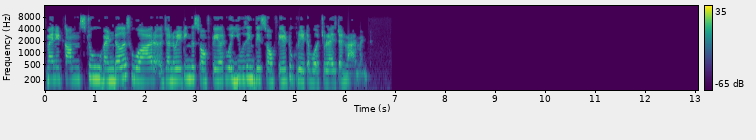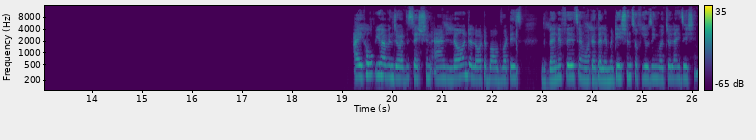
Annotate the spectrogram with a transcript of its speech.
when it comes to vendors who are generating the software, who are using this software to create a virtualized environment. I hope you have enjoyed the session and learned a lot about what is the benefits and what are the limitations of using virtualization.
